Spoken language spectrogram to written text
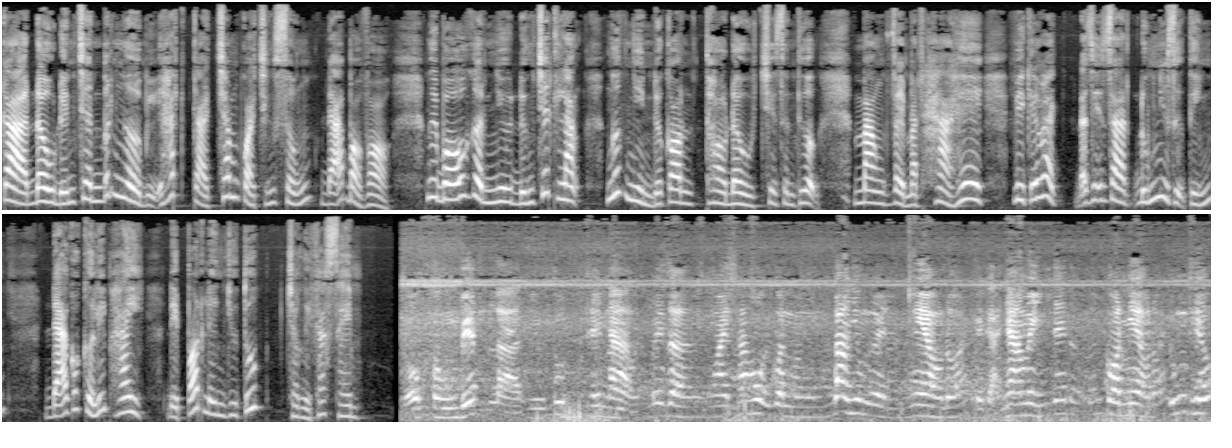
Cả đầu đến chân bất ngờ bị hắt cả trăm quả trứng sống đã bỏ vỏ. Người bố gần như đứng chết lặng, ngước nhìn đứa con thò đầu trên sân thượng, mang vẻ mặt hả hê vì kế hoạch đã diễn ra đúng như dự tính. Đã có clip hay để post lên YouTube cho người khác xem. Bố không biết là YouTube thế nào. Bây giờ ngoài xã hội còn bao nhiêu người nghèo đó, kể cả nhà mình thế thôi, vẫn còn nghèo đó, đúng thiếu.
